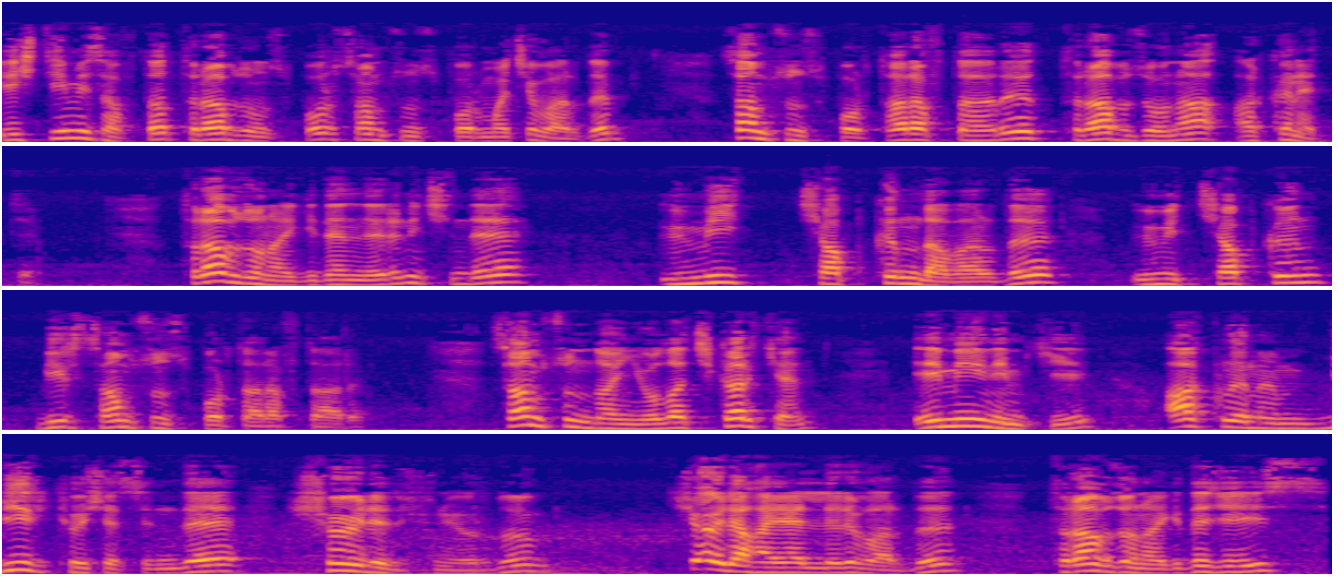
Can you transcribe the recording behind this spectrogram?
Geçtiğimiz hafta Trabzonspor Samsunspor maçı vardı. Samsunspor taraftarı Trabzon'a akın etti. Trabzon'a gidenlerin içinde Ümit Çapkın da vardı. Ümit Çapkın bir Samsunspor taraftarı. Samsun'dan yola çıkarken eminim ki aklının bir köşesinde şöyle düşünüyordu. Şöyle hayalleri vardı. Trabzon'a gideceğiz.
